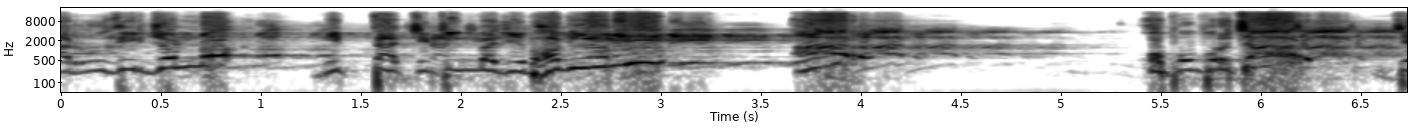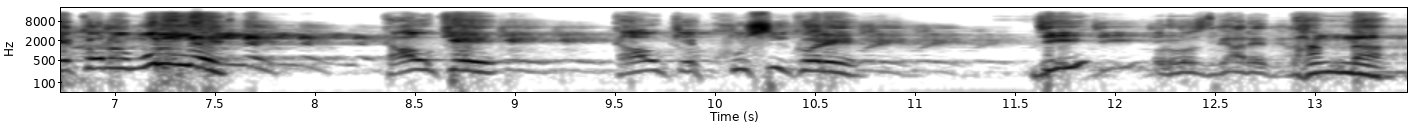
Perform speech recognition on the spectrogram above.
আর রুজির জন্য মিথ্যা চিটিংবাজি, ভগলামি আর অপপ্রচার যে কোনো মূল্যে কাউকে কাউকে খুশি করে, জি, রোজগারের ধান্দা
